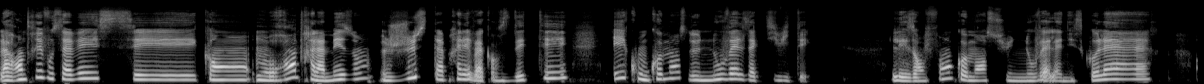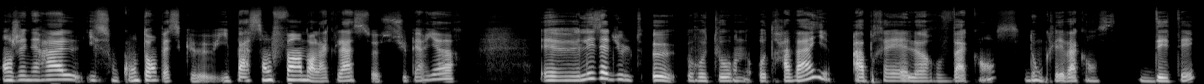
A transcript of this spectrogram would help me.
La rentrée, vous savez, c'est quand on rentre à la maison juste après les vacances d'été et qu'on commence de nouvelles activités. Les enfants commencent une nouvelle année scolaire. En général, ils sont contents parce qu'ils passent enfin dans la classe supérieure. Euh, les adultes, eux, retournent au travail après leurs vacances, donc les vacances d'été.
